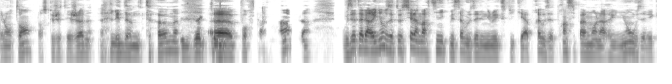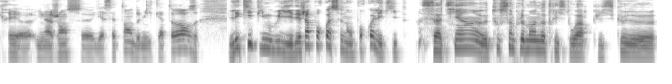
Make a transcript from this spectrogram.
il y a longtemps, lorsque j'étais jeune, les dom-tom, euh, pour faire simple. Vous êtes à La Réunion, vous êtes aussi à la Martinique, mais ça, vous allez nous l'expliquer après. Vous êtes principalement à La Réunion, vous avez créé euh, une agence euh, il y a 7 ans, en 2014. L'équipe immobilier, déjà, pourquoi ce nom? Pourquoi l'équipe? Ça tient euh, tout simplement à notre histoire, puisque euh,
